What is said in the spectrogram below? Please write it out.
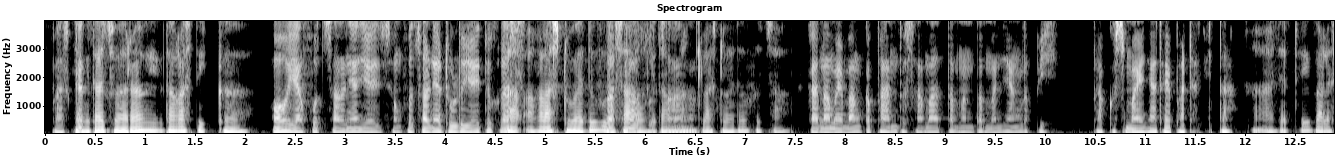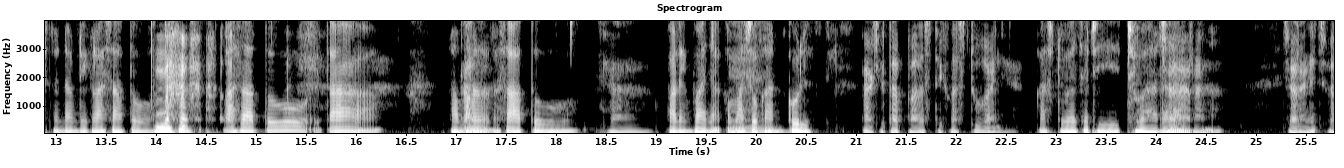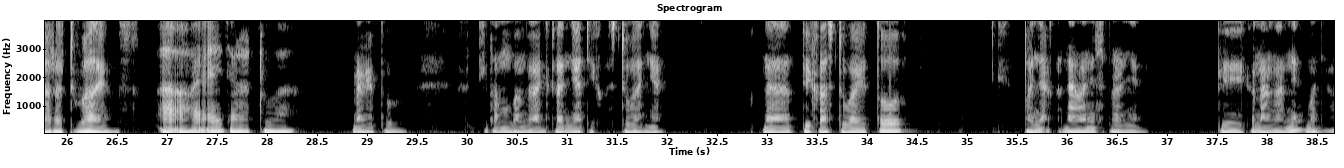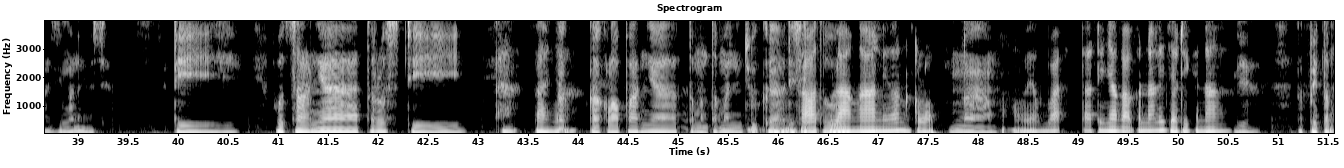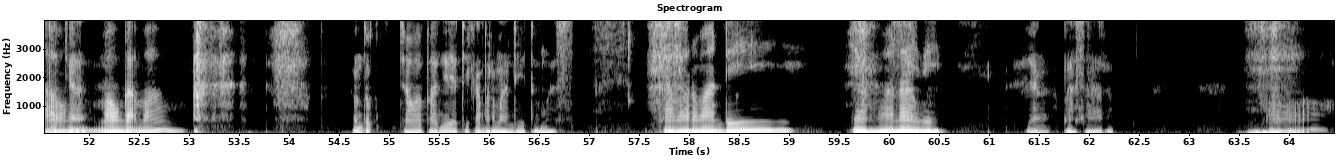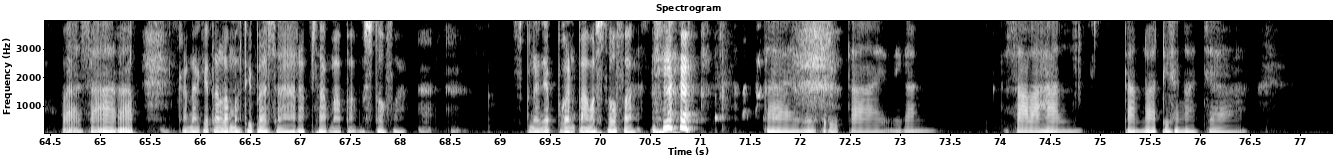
Basket. kita juara kita kelas 3 Oh, yang futsalnya ya, yang futsalnya dulu ya itu kelas ah, kelas 2 itu kelas futsal dua kita futsal. menang kelas 2 itu futsal karena memang kebantu sama teman-teman yang lebih bagus mainnya daripada kita. Ah, jadi balas dendam di kelas 1 Nah. kelas 1 kita nomor satu Ya, paling banyak Hmm. kemasukan gol nah kita balas di kelas 2-nya. kelas 2 jadi juara. Juara. Juaranya juara dua ya, Mas. ah, ah, eh, juara 2 Nah, itu. Kita membanggakannya di kelas 2-nya. nah di kelas 2 itu banyak kenangannya sebenarnya. Di kenangannya banyak gimana ya mas di futsalnya terus di Ah, banyak. kekelopannya teman-teman juga di saat situ. ulangan itu kan klop. Nah. Oh, yang pak tadinya nggak kenal jadi kenal. Iya tapi tempatnya mau nggak mau. Untuk jawabannya ya di kamar mandi itu mas. Kamar mandi yang mana Sama. ini? Yang bahasa Arab. Oh bahasa Arab. Karena kita lemah di bahasa Arab sama Pak Mustafa. Sebenarnya bukan Pak Mustafa. Nah ini cerita ini kan kesalahan tanpa disengaja.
